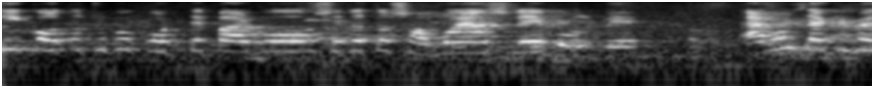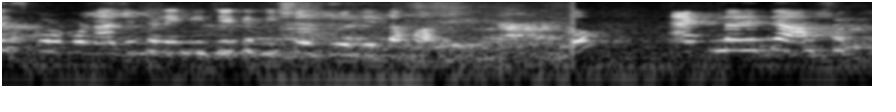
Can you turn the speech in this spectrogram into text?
কি কতটুকু করতে পারব সেটা তো সময় আসলেই বলবে। এমন স্যাক্রিফাইস করব না যেখানে নিজেকে বিসর্জন দিতে হবে। তো এক নারীতে আসক্ত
